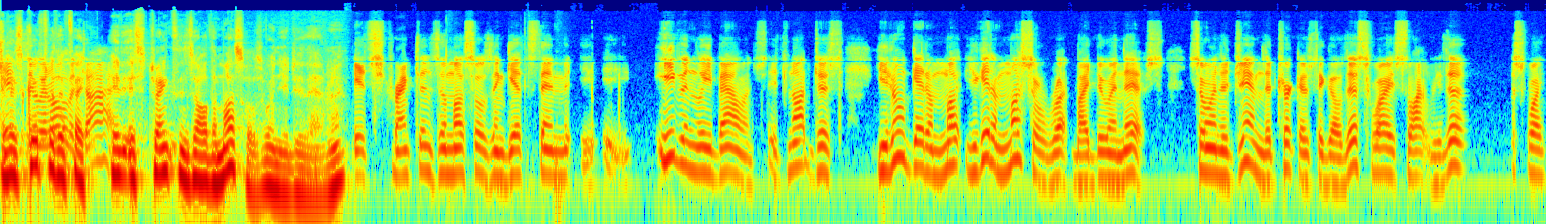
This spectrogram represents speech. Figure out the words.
and it's good do for it the the face. time. It, it strengthens all the muscles when you do that, right? it strengthens the muscles and gets them evenly balanced. It's not just you don't get a mu- you get a muscle rut by doing this. So in the gym, the trick is to go this way, slightly this, this way,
